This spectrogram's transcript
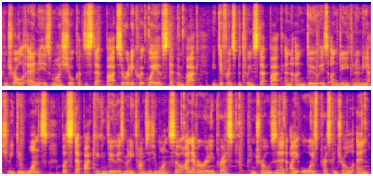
control N is my shortcut to step back. It's a really quick way of stepping back. The difference between step back and undo is undo you can only actually do once but step back you can do as many times as you want. So I never really press control Z. I always press control N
